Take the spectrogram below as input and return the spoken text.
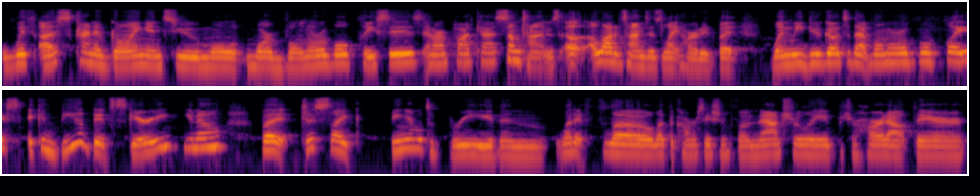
with us kind of going into more more vulnerable places in our podcast sometimes a, a lot of times it's lighthearted but when we do go to that vulnerable place it can be a bit scary you know but just like being able to breathe and let it flow let the conversation flow naturally put your heart out there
